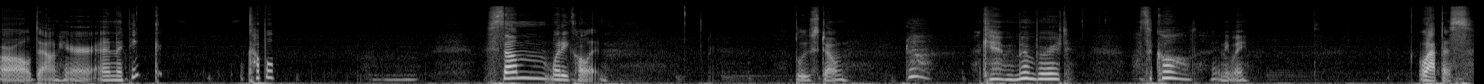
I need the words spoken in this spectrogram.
are all down here. And I think a couple, some, what do you call it? Bluestone. I can't remember it. What's it called? Anyway. Lapis.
